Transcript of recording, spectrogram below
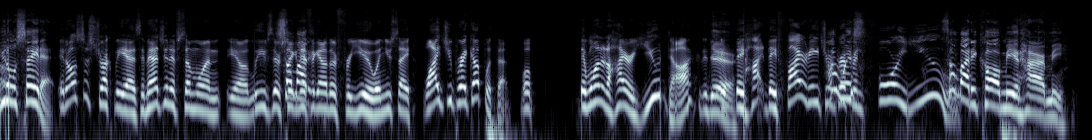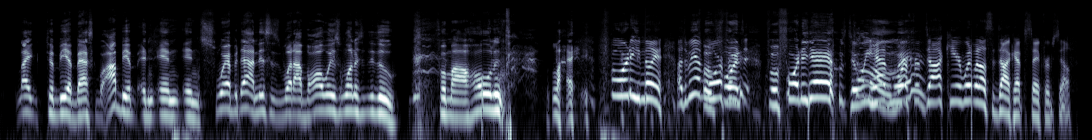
You don't say that. It also struck me as imagine if someone you know leaves their Somebody- significant other for you, and you say, "Why'd you break up with them?" Well, they wanted to hire you, Doc. It- Yeah. it- they they fired Adrian I Griffin for you. Somebody called me and hired me, like to be a basketball. I'll be a, and, and and swear it down. This is what I've always wanted to do for my whole entire life. forty million. Uh, do we have For more forty from? for forty years. Do we have on, more man. from Doc here? What, what else did Doc have to say for himself?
